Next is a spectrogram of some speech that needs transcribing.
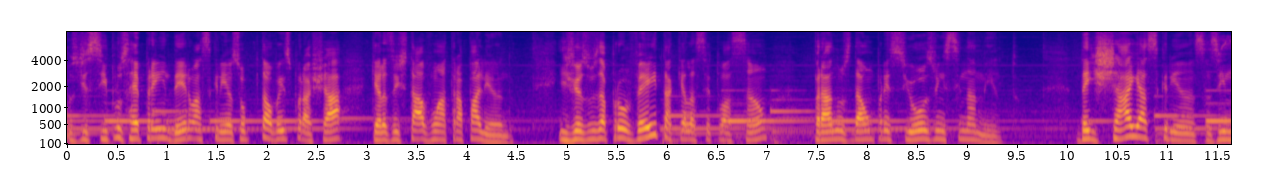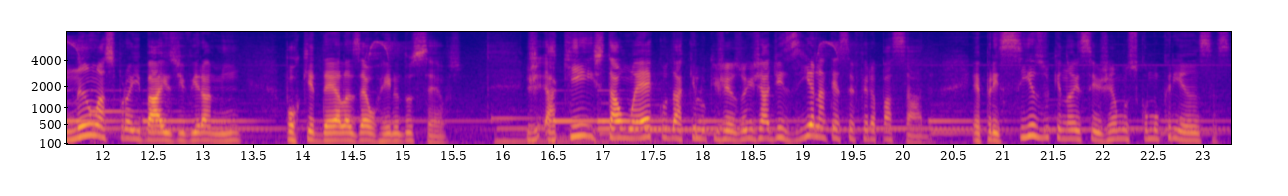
os discípulos repreenderam as crianças, ou talvez por achar que elas estavam atrapalhando. E Jesus aproveita aquela situação para nos dar um precioso ensinamento. Deixai as crianças e não as proibais de vir a mim, porque delas é o reino dos céus. Aqui está um eco daquilo que Jesus já dizia na terça-feira passada. É preciso que nós sejamos como crianças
